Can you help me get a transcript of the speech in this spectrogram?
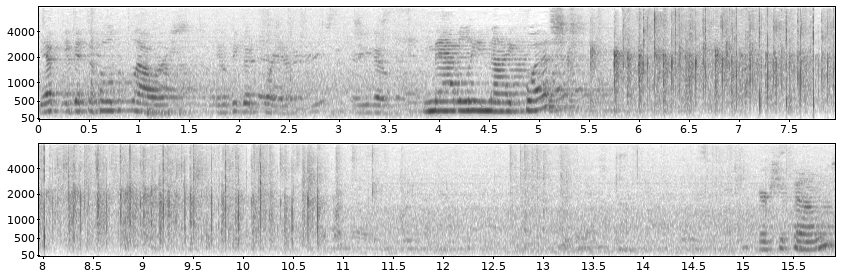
Yep, you get to hold the flowers. It'll be good for you. There you go. Natalie Nyquist. Here she comes.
